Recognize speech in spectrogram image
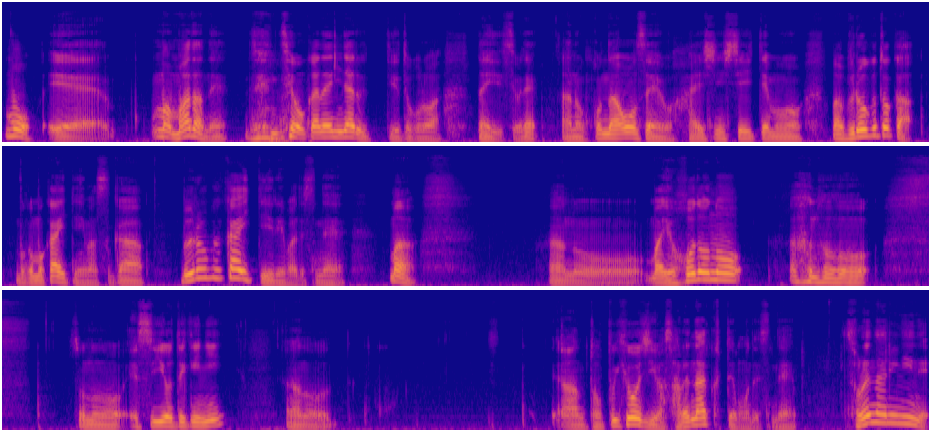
もう、えー、まあ、まだね、全然お金になるっていうところはないですよね。あの、こんな音声を配信していても、まあ、ブログとか僕も書いていますが、ブログ書いていればですね、まあ、あの、まあ、よほどの あの、その SEO 的に、あの、あのトップ表示はされなくてもですね、それなりにね、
